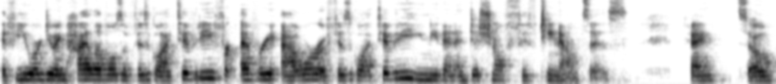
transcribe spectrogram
If you are doing high levels of physical activity, for every hour of physical activity, you need an additional 15 ounces. Okay, so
